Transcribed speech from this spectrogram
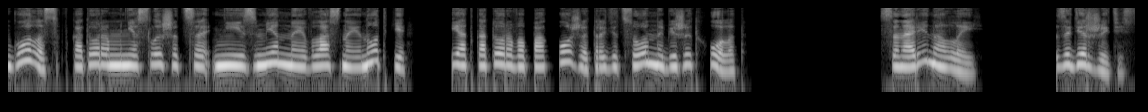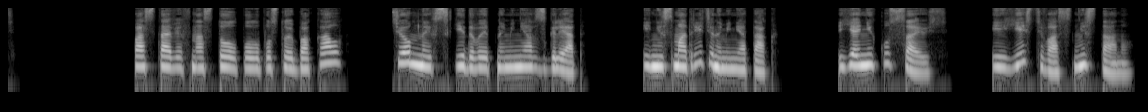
Голос, в котором мне слышатся неизменные властные нотки и от которого по коже традиционно бежит холод. Сонарина Лей. Задержитесь. Поставив на стол полупустой бокал, темный вскидывает на меня взгляд. И не смотрите на меня так. Я не кусаюсь, и есть вас не стану.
